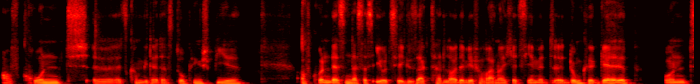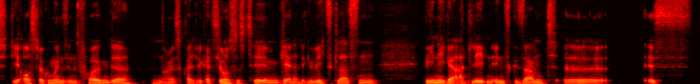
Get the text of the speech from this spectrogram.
aufgrund, äh, jetzt kommt wieder das Dopingspiel, aufgrund dessen, dass das IOC gesagt hat, Leute, wir verwarnen euch jetzt hier mit äh, dunkelgelb und die Auswirkungen sind folgende. neues Qualifikationssystem, geänderte Gewichtsklassen, weniger Athleten insgesamt, äh, ist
